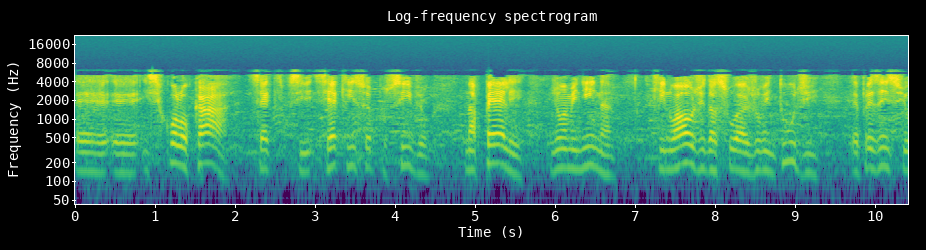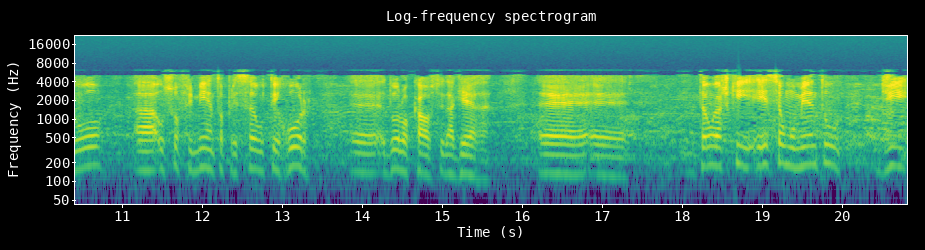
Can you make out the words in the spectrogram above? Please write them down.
é, é, e se colocar, se é, se, se é que isso é possível, na pele de uma menina que no auge da sua juventude presenciou ah, o sofrimento, a pressão, o terror é, do Holocausto e da guerra. É, então, eu acho que esse é o momento de,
